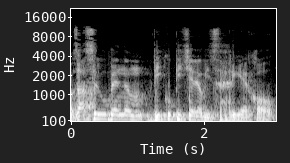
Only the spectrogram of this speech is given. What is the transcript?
o zasľúbenom vykupiteľovi z hriechov.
